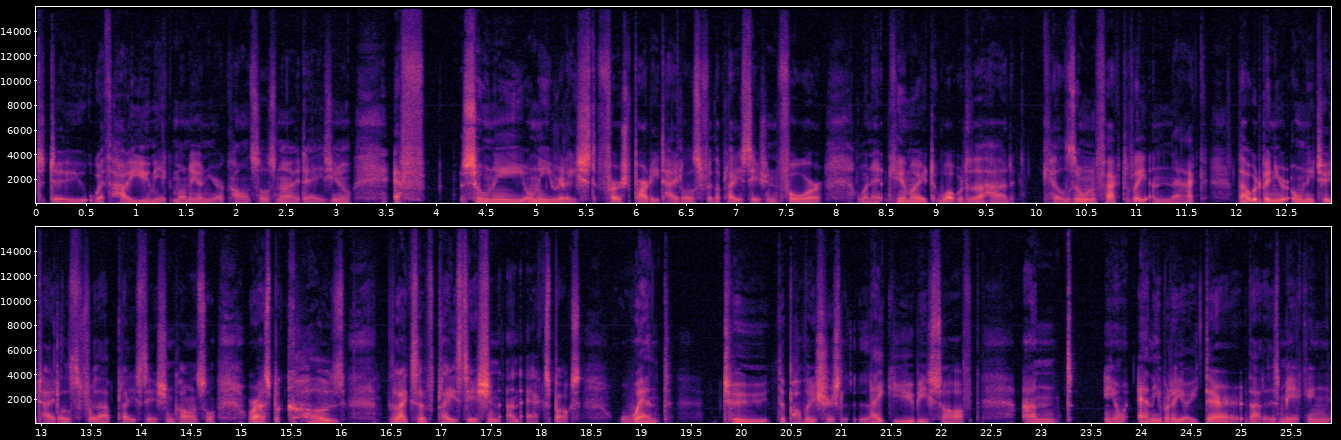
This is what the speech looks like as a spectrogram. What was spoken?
to do with how you make money on your consoles nowadays. You know, if Sony only released first party titles for the PlayStation 4 when it came out. What would have had? Killzone effectively and Knack. That would have been your only two titles for that PlayStation console. Whereas because the likes of PlayStation and Xbox went to the publishers like Ubisoft and you know anybody out there that is making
